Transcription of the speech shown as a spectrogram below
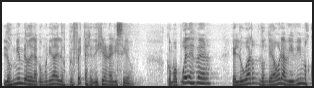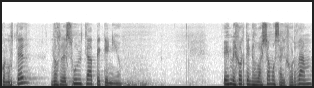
los miembros de la comunidad de los profetas le dijeron a Eliseo, como puedes ver, el lugar donde ahora vivimos con usted nos resulta pequeño. Es mejor que nos vayamos al Jordán,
